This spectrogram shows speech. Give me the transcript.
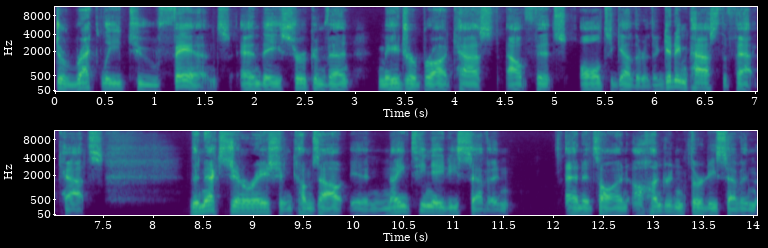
directly to fans and they circumvent major broadcast outfits altogether. They're getting past the fat cats. The next generation comes out in 1987 and it's on 137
